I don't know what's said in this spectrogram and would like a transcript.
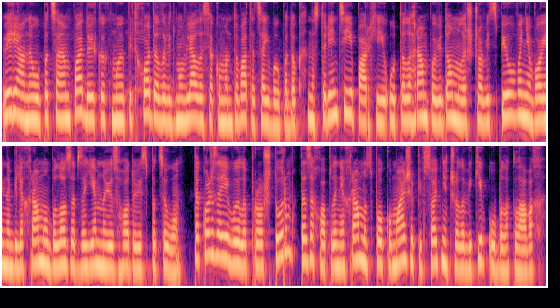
Віряни УПЦ МП, до яких ми підходили, відмовлялися коментувати цей випадок. На сторінці єпархії у Телеграм повідомили, що відспівування воїна біля храму було за взаємною згодою з ПЦУ. Також заявили про штурм та захоплення храму з боку майже півсотні чоловіків у балаклавах.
